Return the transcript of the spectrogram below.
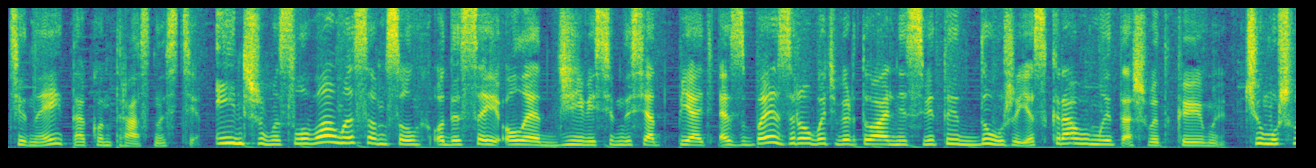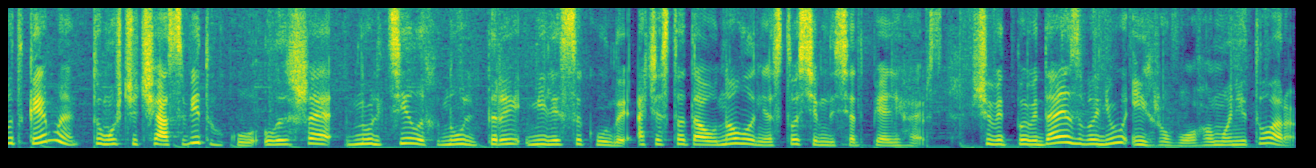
тіней та контрастності. Іншими словами, Samsung Odyssey OLED G85SB зробить віртуальні світи дуже яскравими та швидкими. Чому швидкими? Тому що час відгуку лише 0,03 мілісекунди, а частота оновлення 175 Гц, що відповідає званню ігрового монітора.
